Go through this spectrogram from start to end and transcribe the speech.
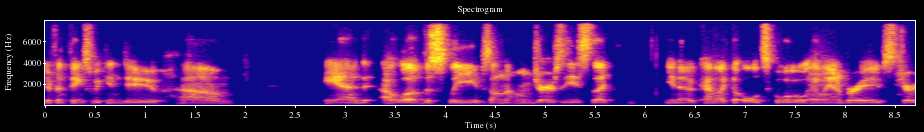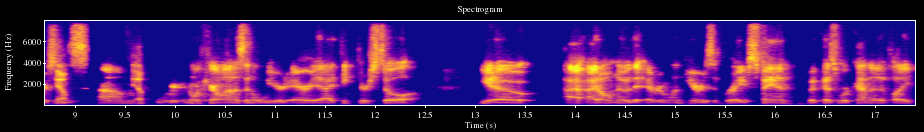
different things we can do. Um, and I love the sleeves on the home jerseys, like you know, kind of like the old school Atlanta Braves jerseys. Yep. Um, yep. North Carolina's in a weird area. I think they're still, you know, I, I don't know that everyone here is a Braves fan because we're kind of like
